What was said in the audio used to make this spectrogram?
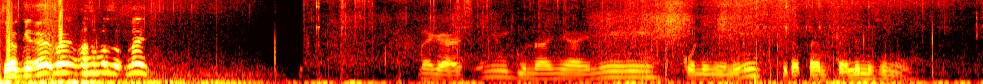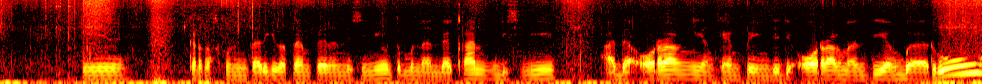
Ya oke, eh naik, masuk masuk naik. Nah guys, ini gunanya ini kuning ini kita tempelin di sini. Ini kertas kuning tadi kita tempelin di sini untuk menandakan di sini ada orang yang camping. Jadi orang nanti yang baru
